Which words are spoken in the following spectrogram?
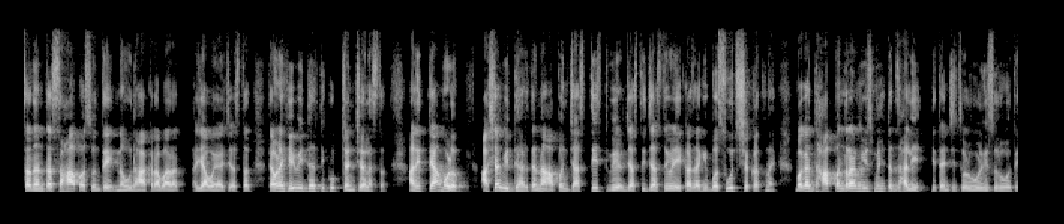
साधारणतः सहापासून ते नऊ दहा अकरा बारा या वयाचे असतात. त्यामुळे हे विद्यार्थी खूप चंचल असतात. आणि त्यामुळं अशा विद्यार्थ्यांना आपण जास्तीत वेळ जास्तीत जास्त वेळ एका जागी बसवूच शकत नाही. बघा दहा पंधरा वीस मिनटं झाली की त्यांची चळवळ ही सुरू होते.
